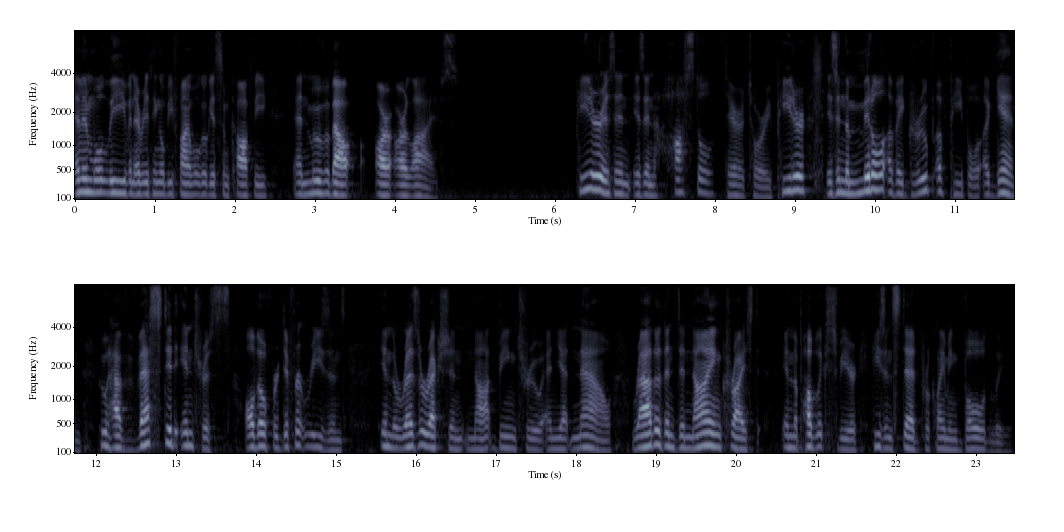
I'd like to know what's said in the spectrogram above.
and then we'll leave and everything will be fine. We'll go get some coffee and move about our, our lives. Peter is in, is in hostile territory. Peter is in the middle of a group of people, again, who have vested interests, although for different reasons, in the resurrection not being true. And yet now, rather than denying Christ in the public sphere, he's instead proclaiming boldly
